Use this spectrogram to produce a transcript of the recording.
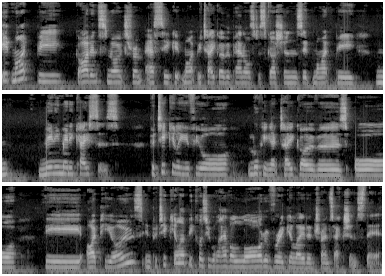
it might be guidance notes from ASIC, it might be takeover panels discussions, it might be many, many cases, particularly if you're looking at takeovers or the IPOs in particular because you will have a lot of regulated transactions there.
